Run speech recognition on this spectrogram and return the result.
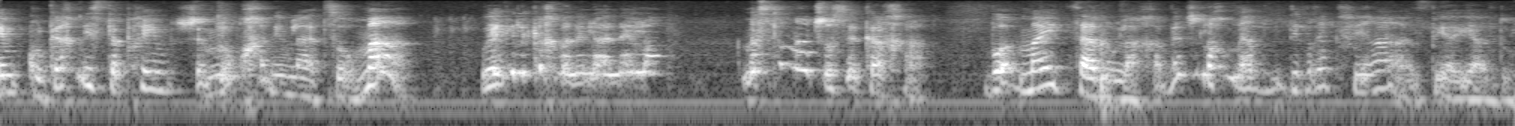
הם כל כך מסתבכים שהם לא מוכנים לעצור. מה? הוא יגיד לי ככה ואני לא אענה לו. מה זאת אומרת שעושה ככה? בוא, מה הצענו לך? הבן שלך אומר דברי כפירה על פי היהדות.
